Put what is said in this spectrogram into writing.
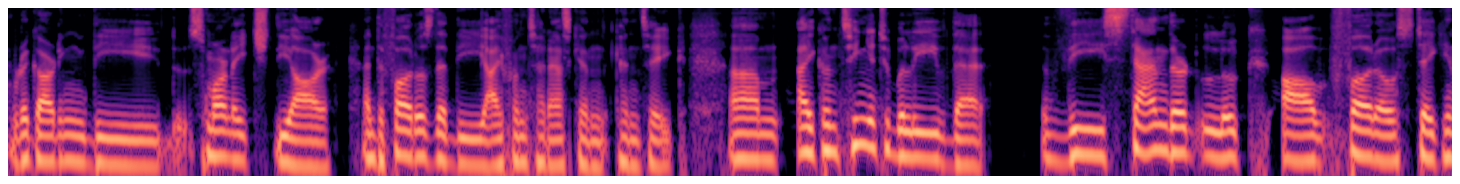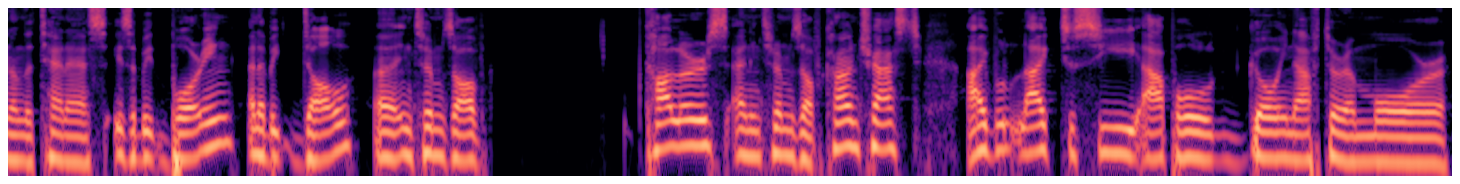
regarding the, the, smart HDR and the photos that the iPhone XS can can take. Um, I continue to believe that the standard look of photos taken on the 10S is a bit boring and a bit dull uh, in terms of colors and in terms of contrast. I would like to see Apple going after a more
